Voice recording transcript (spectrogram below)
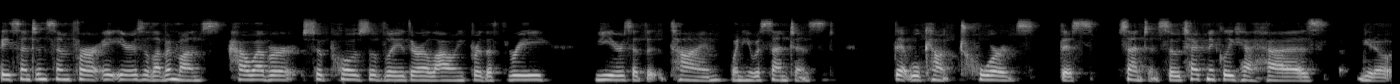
they sentenced him for eight years, 11 months. However, supposedly they're allowing for the three years at the time when he was sentenced that will count towards this sentence. So technically he has, you know,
